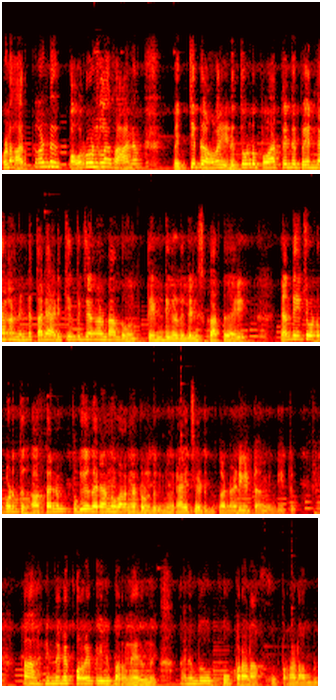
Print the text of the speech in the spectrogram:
അവിടെ ആർക്കാണ്ട് പവർ ഉള്ള സാധനം വെച്ചിട്ട് അവൻ എടുത്തുകൊണ്ട് പോകാത്തതിന്റെ പേരിലാകണ്ട് എന്റെ തല അടിച്ചേപ്പിച്ചാണ്ടാന്ന് തോന്നുന്നു. തെണ്ടികൾ ലെൻസ് കാർട്ടുകാർ ഞാൻ തിരിച്ചുകൊണ്ട് കൊടുത്ത്. അവസാനം പുതിയ തരാന്ന് പറഞ്ഞിട്ടുണ്ട്. ഇനി ഒരാഴ്ച എടുക്കും. കണ്ണാടി കിട്ടാൻ വേണ്ടിയിട്ട്. ആ ഇന്നലെ കുറെ പേര് പറഞ്ഞായിരുന്നു. അതെന്തോ സൂപ്പറാടാ സൂപ്പറാടാന്ന്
